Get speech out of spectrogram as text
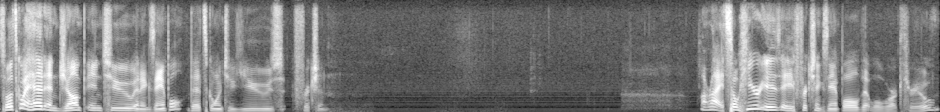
So let's go ahead and jump into an example that's going to use friction. All right, so here is a friction example that we'll work through.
